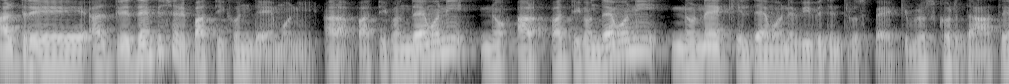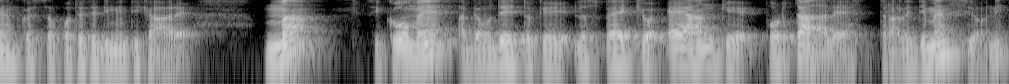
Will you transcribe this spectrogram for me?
Altre, altri esempi sono i patti con demoni. Allora, patti con demoni, no, allora, patti con demoni non è che il demone vive dentro lo specchio, ve lo scordate, questo potete dimenticare. Ma, siccome abbiamo detto che lo specchio è anche portale tra le dimensioni,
